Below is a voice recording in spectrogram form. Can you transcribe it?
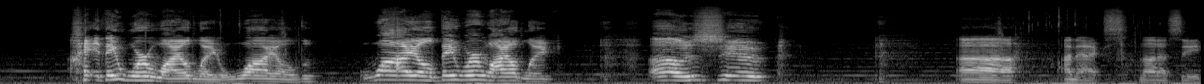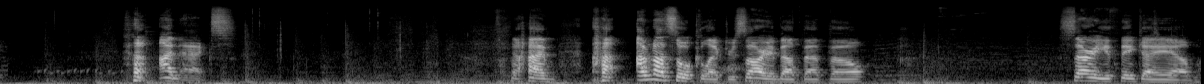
I, they were Wildling. Wild. Wild. They were Wildling. Oh, shoot. Uh, I'm X, not SC. I'm X. I'm... I'm not Soul Collector. Sorry about that, though. Sorry you think I am.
